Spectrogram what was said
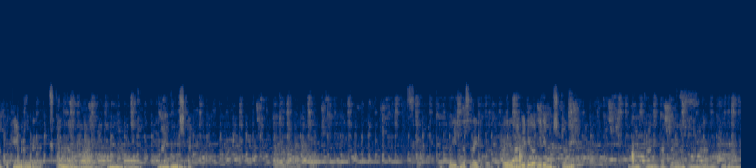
அப்போ கேமரா விடாது. ஸ்க்ரீன் நான் இது முடிச்சுட்டேன். இப்போ இந்த ஸ்லைடு இப்போ இதுதான் வீடியோ வீடியோ முடிச்சிட்டோன்னே கட்டுறது கற்றலை நோக்கி மாணவர்கள் கூறுகிறாங்க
